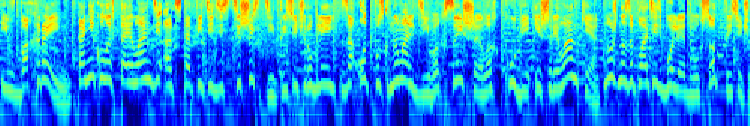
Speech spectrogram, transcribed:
и в Бахрейн. Каникулы в Таиланде от 156 тысяч рублей. За отпуск на Мальдивах, Сейшелах, Кубе и Шри-Ланке нужно заплатить более 200 тысяч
